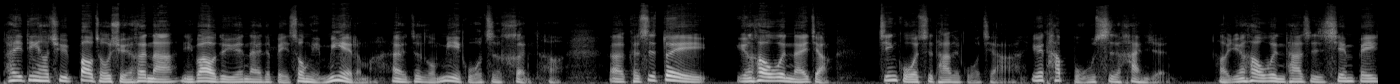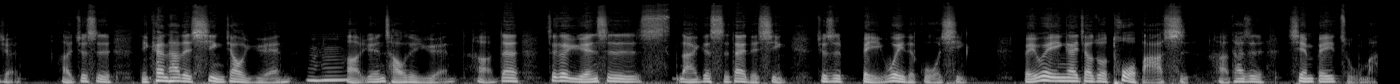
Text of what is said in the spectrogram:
他一定要去报仇雪恨呐、你把我的原来的北宋给灭了嘛？还有这种灭国之恨哈。呃，可是对元好问来讲，金国是他的国家，因为他不是汉人。啊，元好问他是鲜卑人啊，就是你看他的姓叫元，嗯哼，啊，元朝的元哈。但这个元是哪一个时代的姓？就是北魏的国姓，北魏应该叫做拓跋氏啊，他是鲜卑族嘛。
